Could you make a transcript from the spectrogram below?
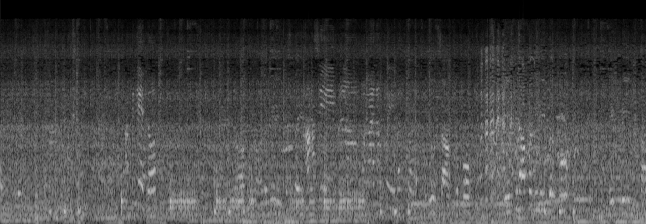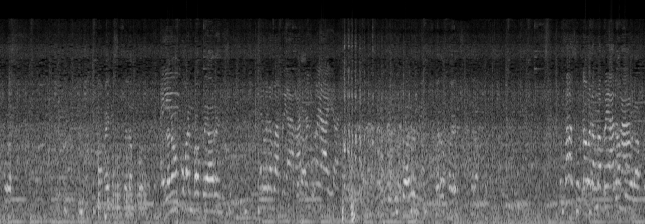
eh. Basta Ah, ito. kasi wala ang pangalan ko eh. Ba't ko? Yun, sakto po. Eh, pinapa-deliver ko. April, tapos. Kakailisip ka lang po. Wala naman po kayong babayaran. Ay, wala ba bayaran? Saan kaya yan? Hindi ko alam eh. Pero kaya na lang po. Ba, saan ka wala babayaran Wala po, ha? wala po.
